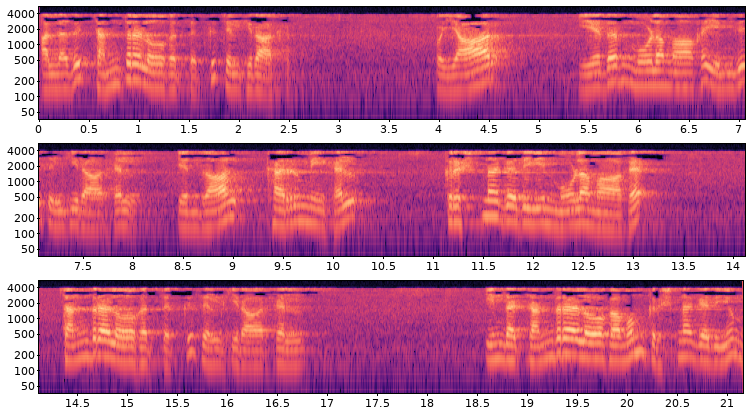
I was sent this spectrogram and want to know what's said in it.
அல்லது சந்திரலோகத்திற்கு செல்கிறார்கள். இப்ப யார் எதன் மூலமாக எங்கு செல்கிறார்கள் என்றால் கர்மிகள் கிருஷ்ணகதியின் மூலமாக சந்திரலோகத்திற்கு செல்கிறார்கள். இந்த சந்திரலோகமும் கிருஷ்ணகதியும்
